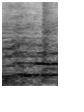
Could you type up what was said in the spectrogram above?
Alô!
